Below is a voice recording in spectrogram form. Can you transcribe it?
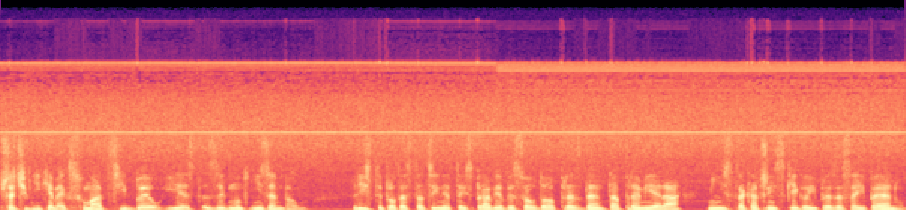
Przeciwnikiem ekshumacji był i jest Zygmunt Nizenbaum. Listy protestacyjne w tej sprawie wysłał do prezydenta, premiera, ministra Kaczyńskiego i prezesa IPN-u.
